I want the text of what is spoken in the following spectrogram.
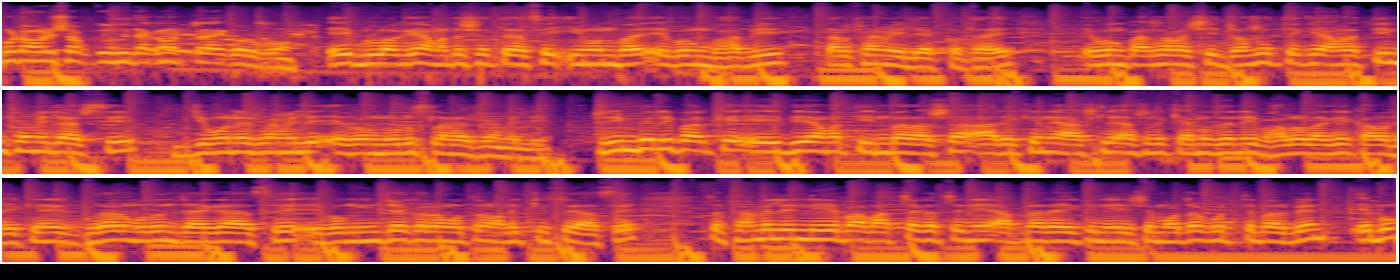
মোটামুটি সব কিছু দেখানোর ট্রাই করব। এই ব্লগে আমাদের সাথে আছে ইমন ভাই এবং ভাবি, তার ফ্যামিলি এক কথায়। এবং পাশাপাশি যশোর থেকে আমরা তিন ফ্যামিলি আসছি, জীবনের ফ্যামিলি এবং নুর ইসলামের ফ্যামিলি ড্রিম ভ্যালি পার্কে এই দিয়ে আমার তিনবার আসা, আর এখানে আসলে আসলে কেন জানি ভালো লাগে, কারণ এখানে ঘোরার মতন জায়গা আছে এবং এনজয় করার মতন অনেক কিছু আছে। তো ফ্যামিলি নিয়ে বা বাচ্চা কাচ্চা নিয়ে আপনারা এখানে এসে মজা করতে পারবেন এবং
